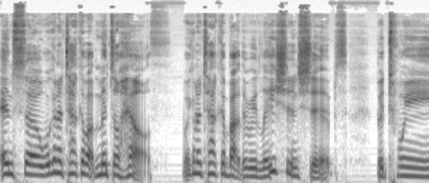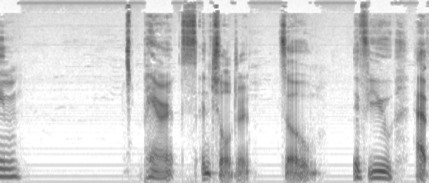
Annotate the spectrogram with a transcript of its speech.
And so we're going to talk about mental health. We're going to talk about the relationships between parents and children. So if you have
